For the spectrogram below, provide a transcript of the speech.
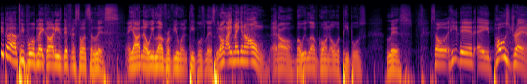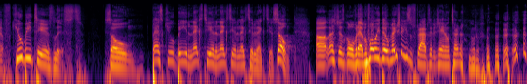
you know how people will make all these different sorts of lists, and y'all know we love reviewing people's lists. We don't like making our own at all, but we love going over people's lists. So he did a post draft QB tiers list. So best QB, the next tier, the next tier, the next tier, the next tier. So uh, let's just go over that. Before we do, make sure you subscribe to the channel. Turn the notification.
